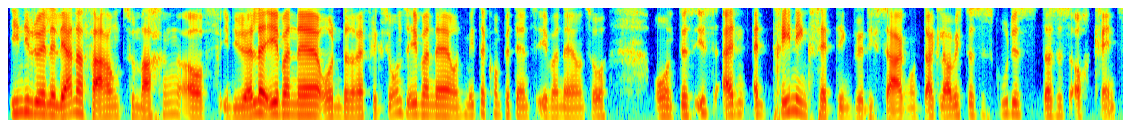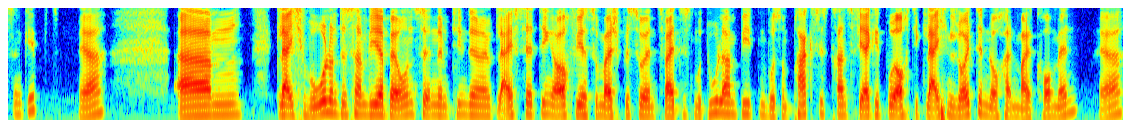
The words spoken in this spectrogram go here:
individuelle Lernerfahrung zu machen auf individueller Ebene und der Reflexionsebene und Metakompetenzebene und so. Und das ist ein, ein Trainingssetting, würde ich sagen. Und da glaube ich, dass es gut ist, dass es auch Grenzen gibt. Ja. Ähm, gleichwohl, und das haben wir bei uns in dem Team Dynamic Live Setting auch, wir zum Beispiel so ein zweites Modul anbieten, wo es um Praxistransfer gibt, wo auch die gleichen Leute noch einmal kommen, ja,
